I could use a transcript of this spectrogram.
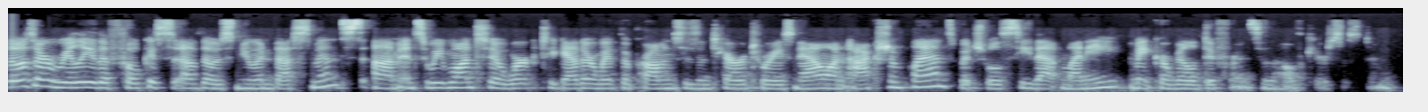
those are really the focus of those new investments. Um, and so we want to work together with the provinces and territories now on action plans, which will see that money make a real difference in the healthcare system.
